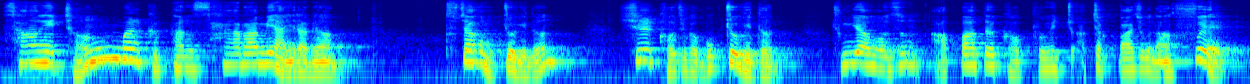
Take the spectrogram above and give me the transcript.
상황이 정말 급한 사람이 아니라면 투자가 목적이든 실거주가 목적이든 중요한 것은 아파트 거품이 쫙쫙 빠지고 난 후에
